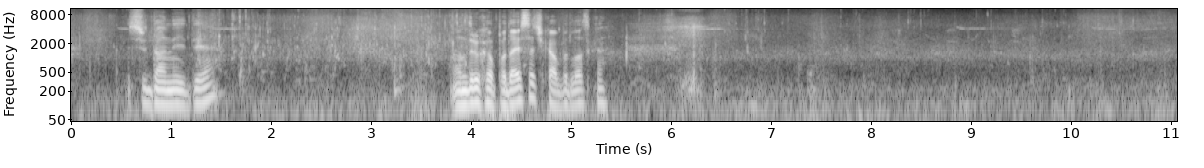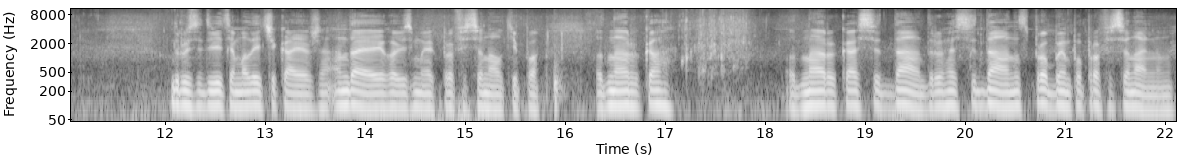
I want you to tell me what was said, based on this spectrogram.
сюди не йде. Андрюха, подай сачка, будь ласка. Друзі, дивіться, малий чекає вже. Анда я його візьму як професіонал, типу, одна рука. Одна рука сюди, друга сюди. Ну спробуємо по професіональному.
